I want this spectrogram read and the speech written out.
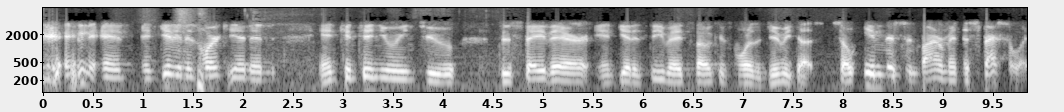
and, and and getting his work in and and continuing to to stay there and get his teammates focused more than Jimmy does. So in this environment, especially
